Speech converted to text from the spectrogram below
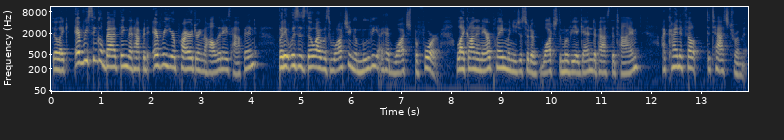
They're like, every single bad thing that happened every year prior during the holidays happened, but it was as though I was watching a movie I had watched before. Like on an airplane when you just sort of watch the movie again to pass the time. I kind of felt detached from it.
